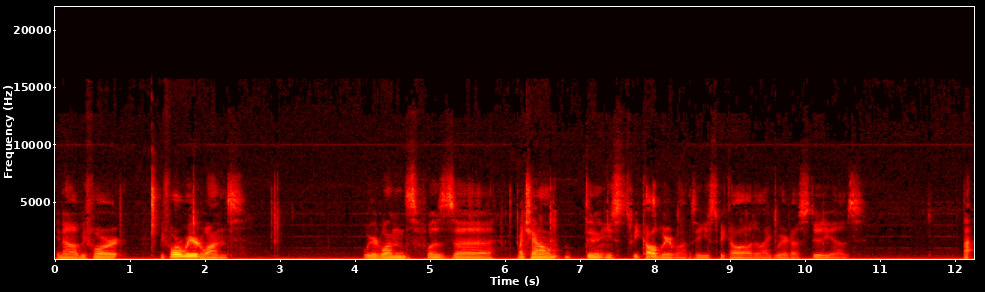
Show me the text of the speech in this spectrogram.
You know, before before Weird Ones. Weird Ones was uh my channel didn't used to be called Weird Ones. It used to be called like Weirdo Studios. Not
